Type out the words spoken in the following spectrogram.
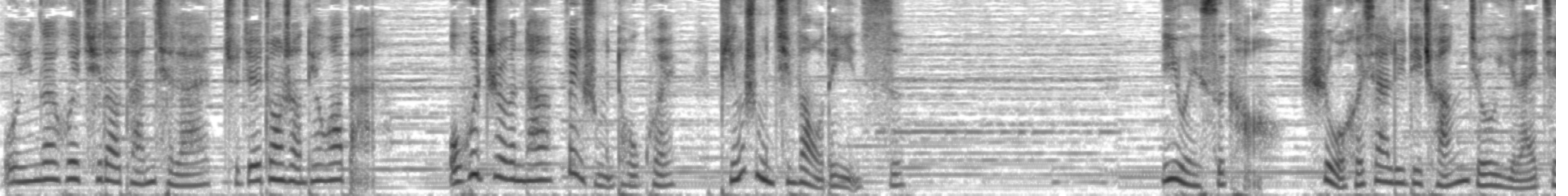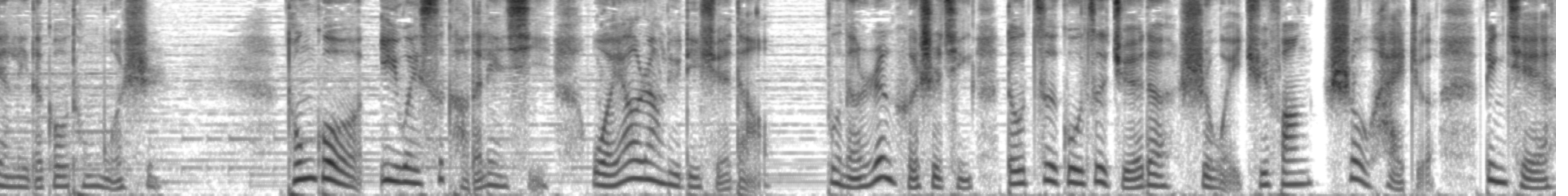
我应该会气到弹起来，直接撞上天花板。我会质问他为什么偷窥，凭什么侵犯我的隐私？意味思考是我和夏绿蒂长久以来建立的沟通模式。通过意味思考的练习，我要让绿地学到，不能任何事情都自顾自觉的是委屈方、受害者，并且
